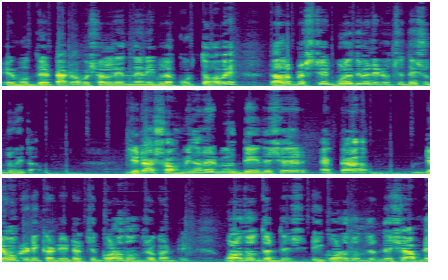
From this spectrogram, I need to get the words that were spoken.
এর মধ্যে টাকা পয়সার লেনদেন, এগুলা করতে হবে। তাহলে আপনার স্টেট বলে দেবেন, এটা হচ্ছে দেশদ্রোহিতা। যেটা সংবিধানের বিরুদ্ধে দেশের একটা ডেমোক্রেটিক কান্ট্রি এটা হচ্ছে গণতন্ত্র কান্ট্রি গণতন্ত্রের দেশ। এই গণতন্ত্রের দেশে আপনি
